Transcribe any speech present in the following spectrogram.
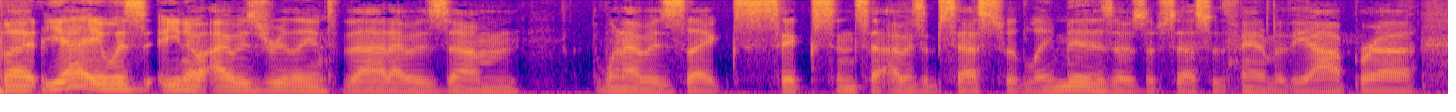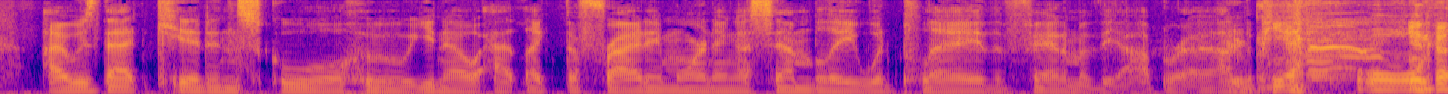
but yeah, it was. You know, I was really into that. I was. um when I was like six and I was obsessed with Les Mis. I was obsessed with Phantom of the Opera. I was that kid in school who, you know, at like the Friday morning assembly would play the Phantom of the Opera on the piano. you know,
